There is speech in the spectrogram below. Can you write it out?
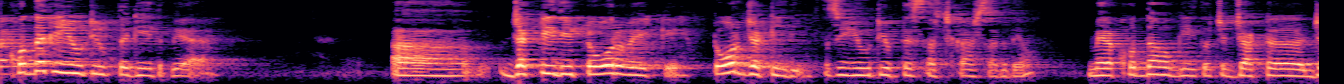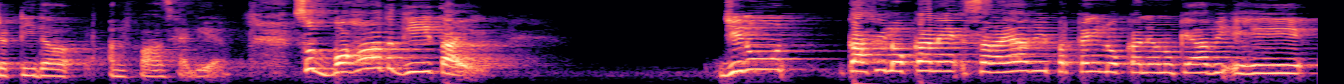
ਖੁਦ ਇੱਕ YouTube ਤੇ ਗੀਤ ਪਿਆ ਹੈ। ਆ ਜੱਟੀ ਦੀ ਟੋਰ ਵੇਖ ਕੇ, ਟੋਰ ਜੱਟੀ ਦੀ, ਤੁਸੀਂ YouTube ਤੇ ਸਰਚ ਕਰ ਸਕਦੇ ਹੋ। ਮੇਰਾ ਖੁਦ ਦਾ ਉਹ ਗੀਤ, ਉਹ ਚ ਜੱਟ, ਜੱਟੀ ਦਾ ਅਲਫਾਜ਼ ਹੈਗੇ ਆ। ਸੋ ਬਹੁਤ ਗੀਤ ਆਏ, ਜਿਹਨੂੰ ਕਾਫੀ ਲੋਕਾਂ ਨੇ ਸਰਾਇਆ ਵੀ, ਪਰ ਕਈ ਲੋਕਾਂ ਨੇ ਉਹਨੂੰ ਕਿਹਾ ਵੀ ਇਹ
